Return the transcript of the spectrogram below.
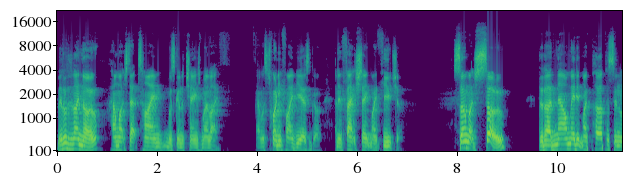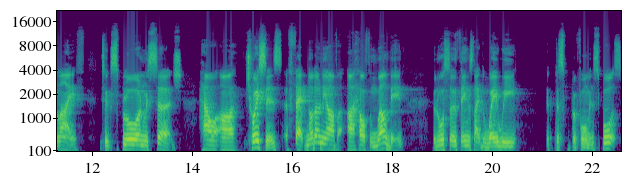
Little did I know how much that time was going to change my life. That was 25 years ago, and in fact shaped my future. So much so that I've now made it my purpose in life to explore and research how our choices affect not only our, our health and well-being, but also things like the way we perform in sports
